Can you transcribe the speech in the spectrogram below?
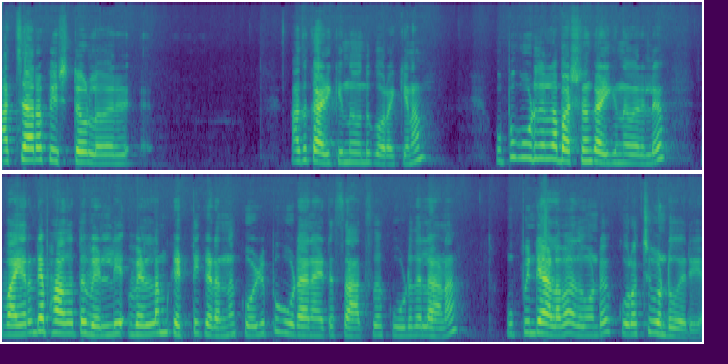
അച്ചാറൊക്കെ ഇഷ്ടമുള്ളവർ അത് കഴിക്കുന്നതൊന്ന് കുറയ്ക്കണം. ഉപ്പ് കൂടുതലുള്ള ഭക്ഷണം കഴിക്കുന്നവരിൽ വയറിന്റെ ഭാഗത്ത് വെള്ളി വെള്ളം കെട്ടിക്കിടന്ന് കൊഴുപ്പ് കൂടാനായിട്ട് സാധ്യത കൂടുതലാണ് ഉപ്പിന്റെ അളവ് അതുകൊണ്ട് കുറച്ച് കൊണ്ടുവരിക.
